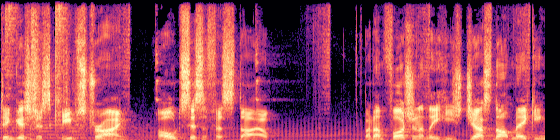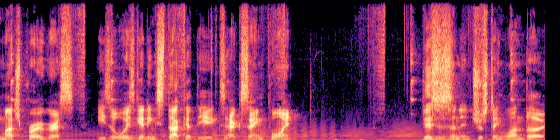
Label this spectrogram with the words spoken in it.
Dingus just keeps trying, old Sisyphus style. But unfortunately, he's just not making much progress. He's always getting stuck at the exact same point. This is an interesting one, though.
